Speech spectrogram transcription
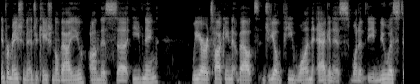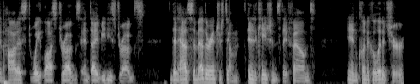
information and educational value on this uh, evening. We are talking about GLP 1 agonists, one of the newest and hottest weight loss drugs and diabetes drugs that has some other interesting um, indications they found in clinical literature.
